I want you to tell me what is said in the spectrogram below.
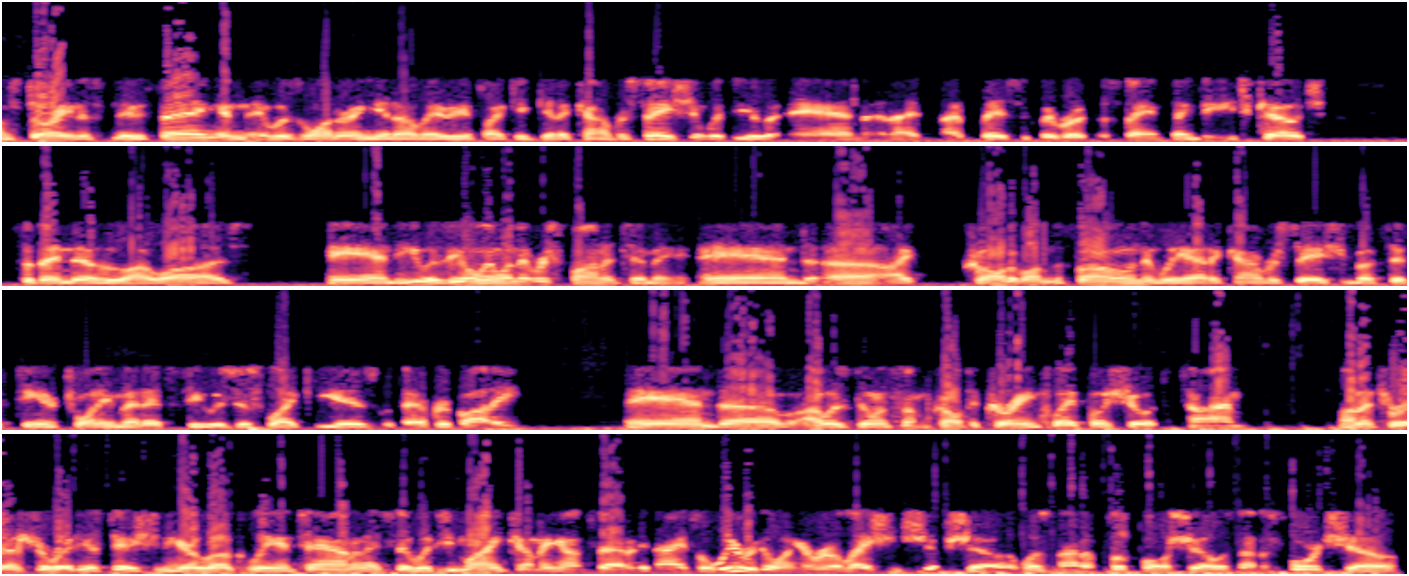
I'm starting this new thing, and it was wondering, you know, maybe if I could get a conversation with you." And and I, I basically wrote the same thing to each coach, so they knew who I was. And he was the only one that responded to me. And uh, I called him on the phone, and we had a conversation about 15 or 20 minutes. He was just like he is with everybody. And uh, I was doing something called the Curry and Claypo Show at the time on a terrestrial radio station here locally in town, and I said, "Would you mind coming on Saturday nights?" Well, we were doing a relationship show. It was not a football show. It was not a sports show.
